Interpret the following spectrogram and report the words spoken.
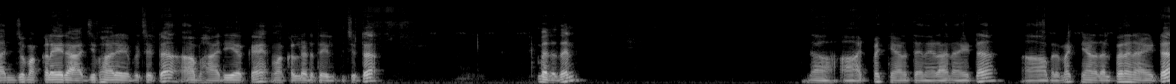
അഞ്ചു മക്കളെ രാജ്യഭാരം ഏൽപ്പിച്ചിട്ട് ആ ഭാര്യയൊക്കെ മക്കളുടെ അടുത്ത് ഏൽപ്പിച്ചിട്ട് ഭരതൻ ആത്മജ്ഞാനത്തെ നേടാനായിട്ട് ബ്രഹ്മജ്ഞാന തൽപരനായിട്ട്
